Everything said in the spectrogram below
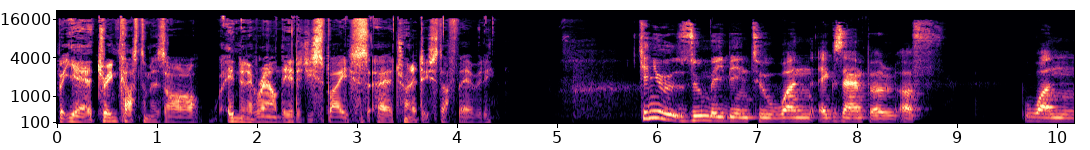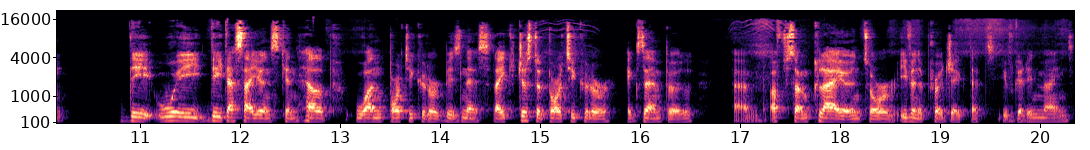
but yeah, dream customers are in and around the energy space, uh, trying to do stuff there really. Can you zoom maybe into one example of one the way data science can help one particular business, like just a particular example um, of some client or even a project that you've got in mind?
